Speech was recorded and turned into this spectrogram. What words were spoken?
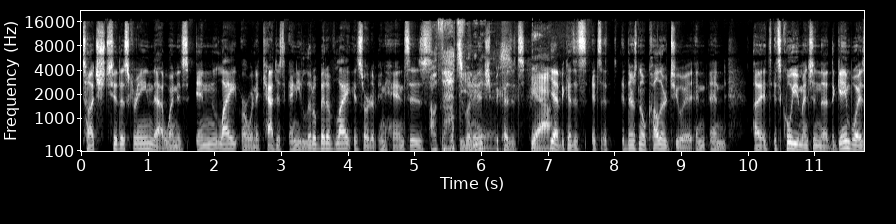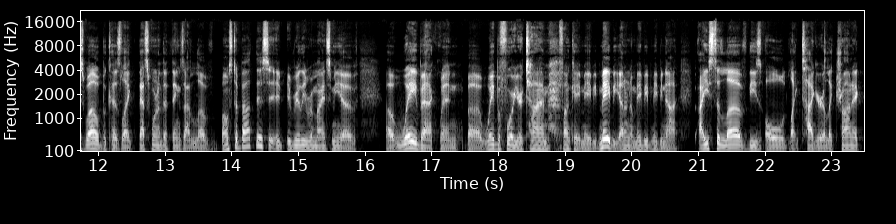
touch to the screen that when it's in light or when it catches any little bit of light, it sort of enhances Oh, the- that's the what image is. because it's Yeah. yeah because it's it's it, there's no color to it and and uh, it's, it's cool you mentioned the, the Game Boy as well because like that's one of the things I love most about this. It, it really reminds me of uh, way back when, uh, way before your time, Funke. Maybe, maybe I don't know, maybe maybe not. I used to love these old like Tiger Electronic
